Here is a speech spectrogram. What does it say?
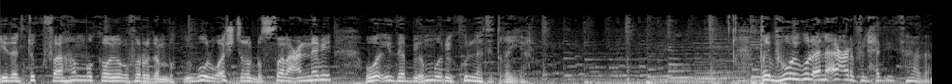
إذا تكفى همك ويغفر ذنبك. يقول وأشتغل بالصلاة على النبي وإذا بأموري كلها تتغير. طيب هو يقول أنا أعرف الحديث هذا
